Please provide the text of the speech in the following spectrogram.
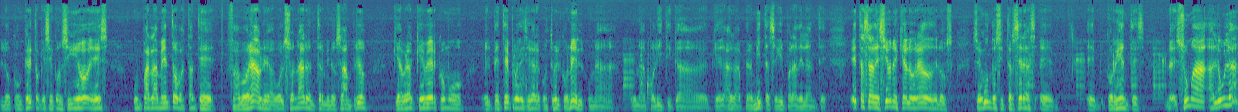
lo concreto que se consiguió es un parlamento bastante favorable a Bolsonaro en términos amplios, que habrá que ver cómo el PT puede llegar a construir con él una, una política que haga, permita seguir para adelante. Estas adhesiones que ha logrado de los segundos y terceras eh, eh, corrientes, ¿suma a Lula,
